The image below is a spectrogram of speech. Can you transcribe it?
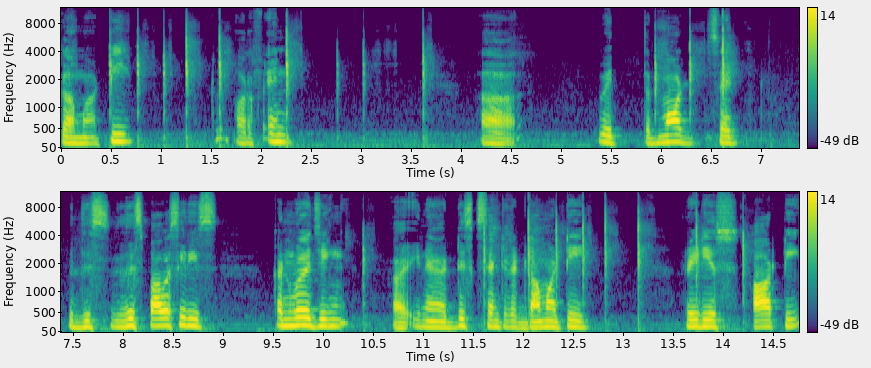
gamma t to the power of n uh, with the mod z with this this power series converging in a disk centered at gamma t radius rt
